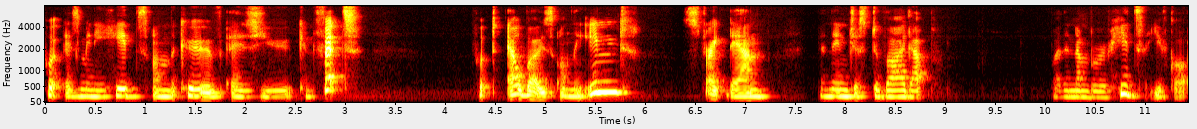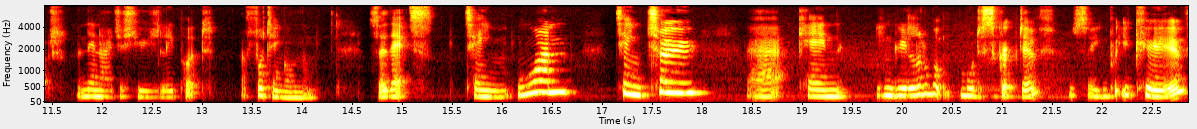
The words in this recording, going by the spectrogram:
put as many heads on the curve as you can fit, put elbows on the end, straight down, and then just divide up by the number of heads that you've got. And then I just usually put a footing on them. So that's team one team two uh, can you can get a little bit more descriptive. So you can put your curve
